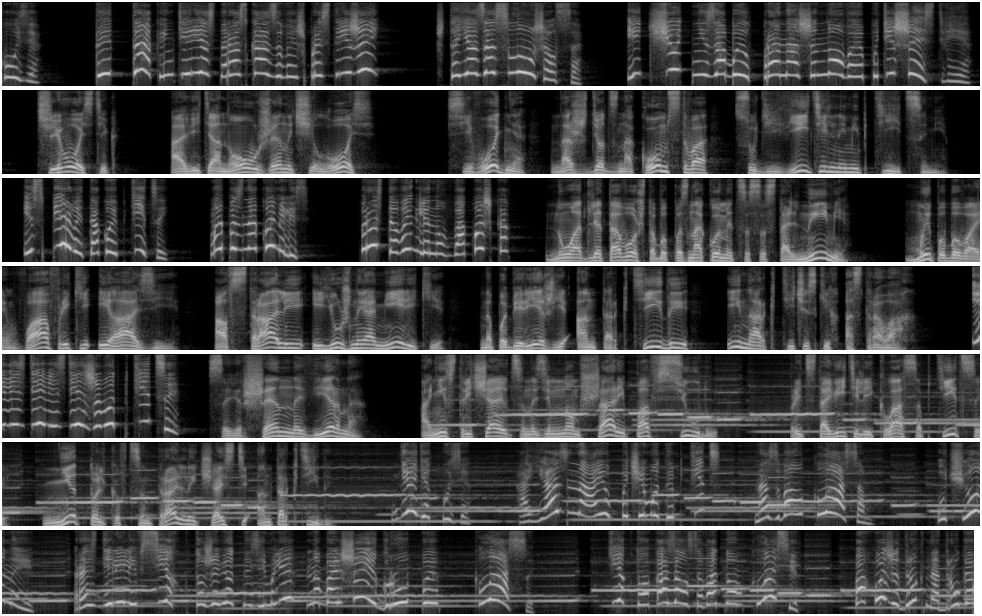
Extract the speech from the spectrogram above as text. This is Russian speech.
Кузя, ты так интересно рассказываешь про стрижей, что я заслушался и чуть не забыл про наше новое путешествие. Чевостик, а ведь оно уже началось. Сегодня нас ждет знакомство с удивительными птицами. И с первой такой птицей мы познакомились, просто выглянув в окошко. Ну а для того, чтобы познакомиться с остальными, мы побываем в Африке и Азии, Австралии и Южной Америке, на побережье Антарктиды и на Арктических островах. И везде-везде живут птицы. Совершенно верно. Они встречаются на земном шаре повсюду. Представителей класса птицы нет только в центральной части Антарктиды. Дядя Кузя, а я знаю, почему ты птиц назвал классом. Ученые разделили всех, кто живет на Земле, на большие группы, классы. Те, кто оказался в одном классе, похожи друг на друга.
